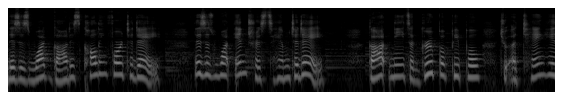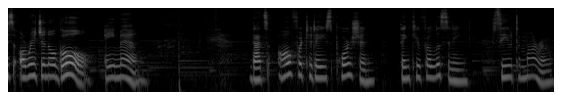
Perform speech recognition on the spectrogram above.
This is what God is calling for today. This is what interests Him today. God needs a group of people to attain His original goal. Amen. That's all for today's portion. Thank you for listening. See you tomorrow.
